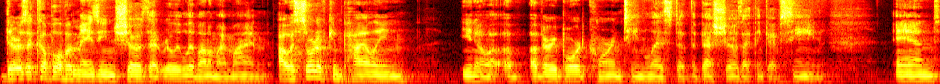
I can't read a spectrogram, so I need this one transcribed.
There's a couple of amazing shows that really live on in my mind. I was sort of compiling, you know, a, a very bored quarantine list of the best shows I think I've seen, and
